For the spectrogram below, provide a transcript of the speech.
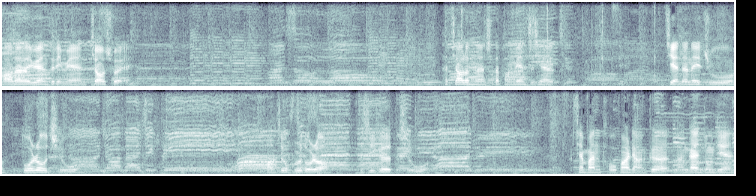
猫在院子里面浇水，它浇的呢是它旁边之前捡的那株多肉植物。哦，这个不是多肉，这是一个植物。先把你头放两个栏杆中间，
